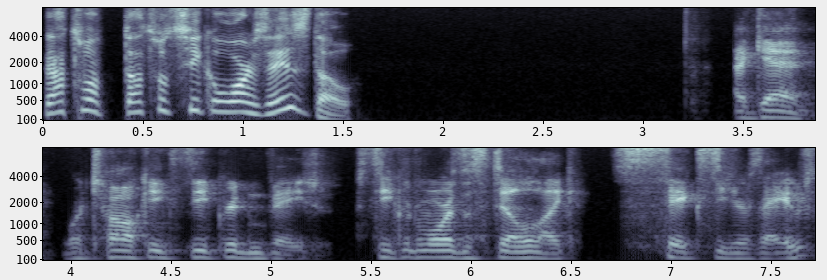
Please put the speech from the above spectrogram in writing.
That's what that's what Secret Wars is, though. Again, we're talking Secret Invasion. Secret Wars is still like six years out.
